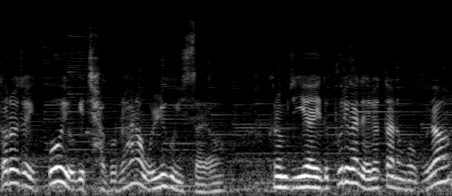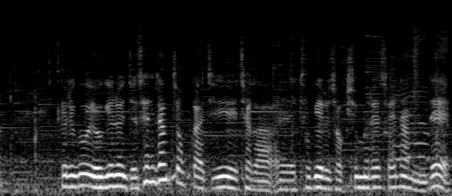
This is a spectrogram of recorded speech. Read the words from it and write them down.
떨어져 있고 여기 자구를 하나 올리고 있어요. 그럼 이 아이도 뿌리가 내렸다는 거고요. 그리고 여기는 이제 생장점까지 제가 예, 두 개를 적심을 해서 해놨는데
